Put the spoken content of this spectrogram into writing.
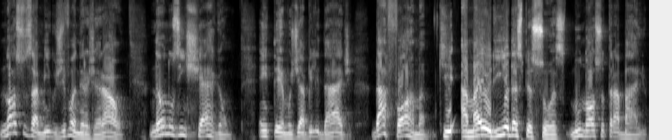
nossos amigos, de maneira geral, não nos enxergam em termos de habilidade da forma que a maioria das pessoas no nosso trabalho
